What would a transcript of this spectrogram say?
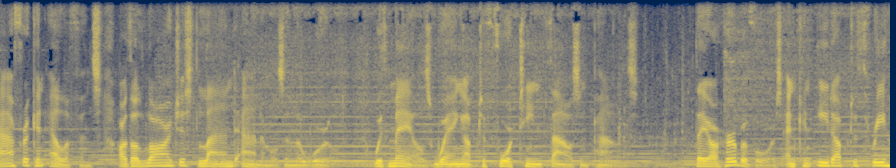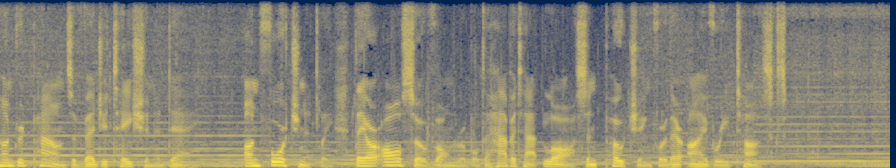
African elephants are the largest land animals in the world, with males weighing up to 14,000 pounds. They are herbivores and can eat up to 300 pounds of vegetation a day. Unfortunately, they are also vulnerable to habitat loss and poaching for their ivory tusks,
